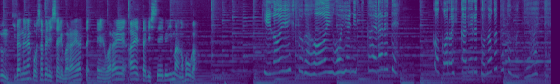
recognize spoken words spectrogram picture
うん、気兼ねなくおしゃべりしたり笑い合った、えー笑い合えたりしている今の方が、気のいい人が多いお家に仕えられて心惹かれる殿方とも出会えて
